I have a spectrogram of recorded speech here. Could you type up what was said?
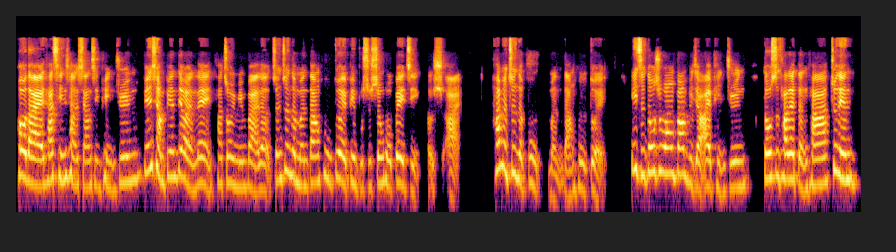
后来他经常想起平君，边想边掉眼泪。他终于明白了，真正的门当户对并不是生活背景，而是爱。他们真的不门当户对。一直都是汪芳比较爱平均，都是他在等他，就连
